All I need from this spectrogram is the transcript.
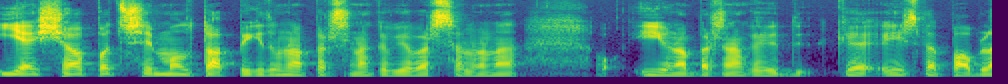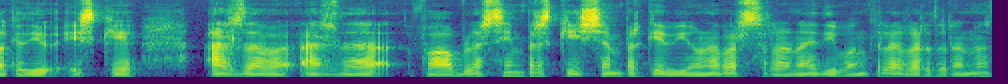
I això pot ser molt tòpic d'una persona que viu a Barcelona i una persona que, que és de poble que diu és que els de, els de poble sempre es queixen perquè viuen a Barcelona i diuen que la verdura verdura no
